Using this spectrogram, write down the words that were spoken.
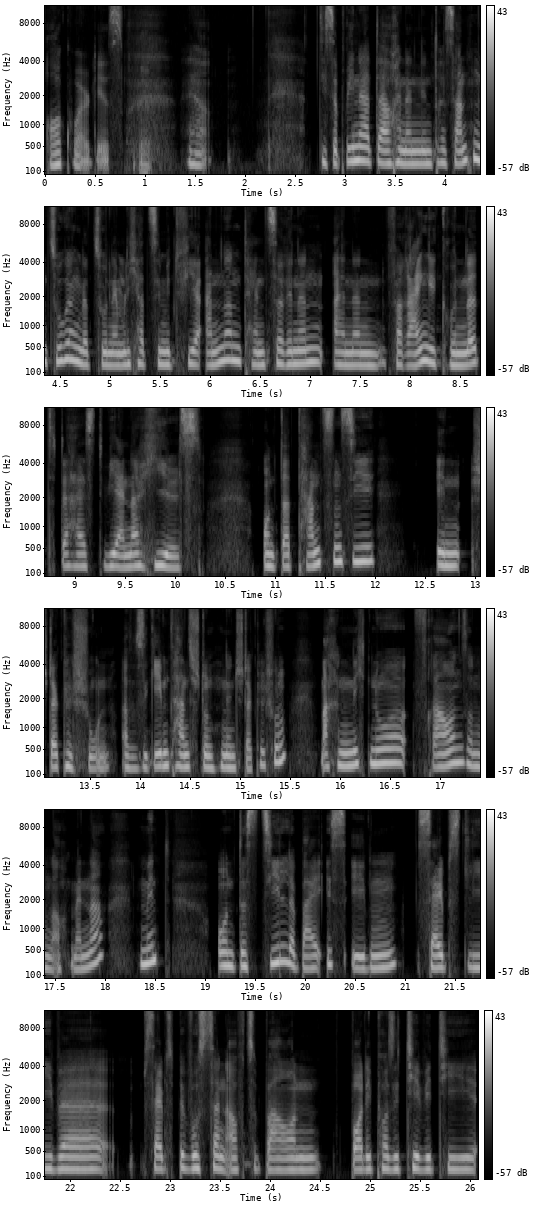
awkward ist. Ja. ja. Die Sabrina hat da auch einen interessanten Zugang dazu, nämlich hat sie mit vier anderen Tänzerinnen einen Verein gegründet, der heißt Vienna Heels. Und da tanzen sie in Stöckelschuhen. Also sie geben Tanzstunden in Stöckelschuhen, machen nicht nur Frauen, sondern auch Männer mit und das Ziel dabei ist eben, Selbstliebe, Selbstbewusstsein aufzubauen, Body Positivity,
